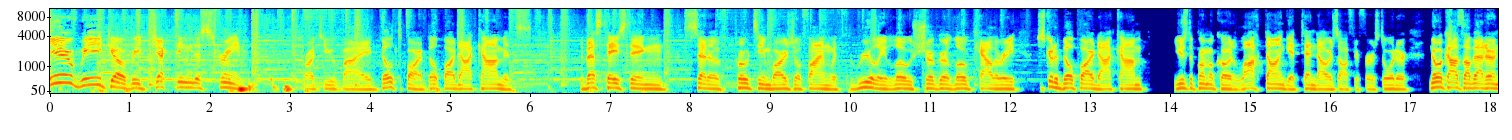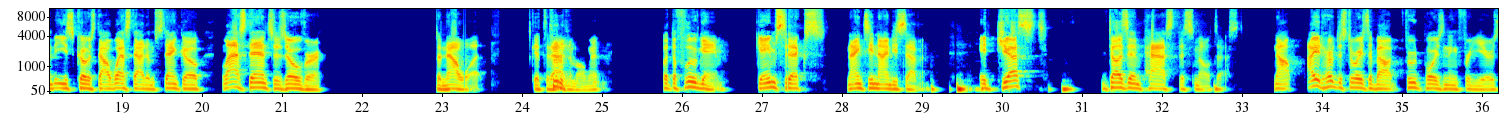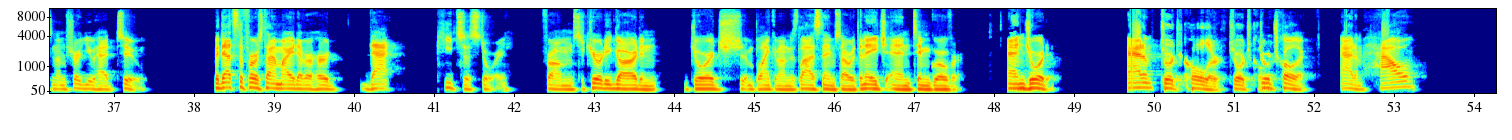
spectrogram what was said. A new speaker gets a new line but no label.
Here we go, rejecting the screen. Brought to you by Built Bar, builtbar.com. It's the best tasting set of protein bars you'll find with really low sugar, low calorie. Just go to builtbar.com. Use the promo code locked on, get $10 off your first order. Noah Kozlov out here on the East Coast, out west, Adam Stenko. Last dance is over. So now what? Get to that hmm. in a moment. But the flu game, game six, 1997. It just doesn't pass the smell test. Now, I had heard the stories about food poisoning for years, and I'm sure you had too. But that's the first time I had ever heard that pizza story from security guard and George, I'm blanking on his last name, sorry, with an H, and Tim Grover and Jordan. Adam.
George Koehler. George Koehler.
George Koehler. Adam, how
